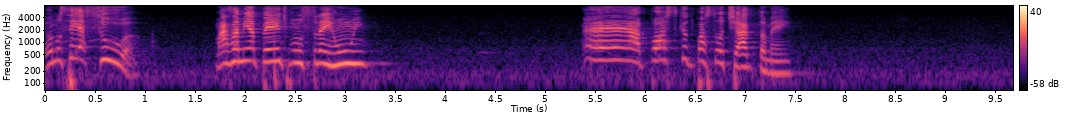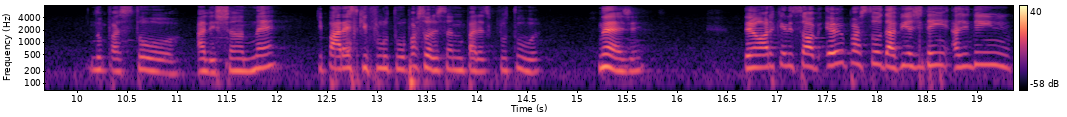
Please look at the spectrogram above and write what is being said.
Eu não sei a sua, mas a minha pende para uns trem ruim. É, aposto que é do pastor Tiago também. Do pastor Alexandre, né? Que parece que flutua. O pastor Alexandre não parece que flutua. Né, gente? Tem hora que ele sobe. Eu e o pastor Davi, a gente tem, a gente tem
